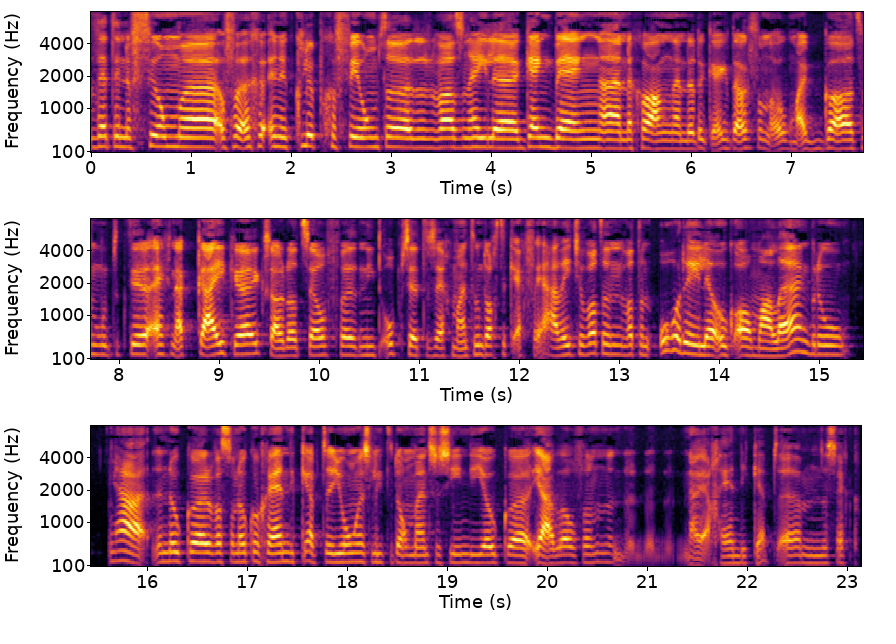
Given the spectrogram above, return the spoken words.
werd in een film uh, of uh, in een club gefilmd. Er was een hele gangbang aan de gang. En dat ik echt dacht van, oh my god, moet ik er echt naar kijken? Ik zou dat zelf niet opzetten, zeg maar. En toen dacht ik echt van, ja, weet je, wat een, wat een oordelen ook allemaal, hè? Ik bedoel, ja, en ook er was dan ook een gehandicapte jongens, lieten dan mensen zien die ook, uh, ja, wel van, uh, nou ja, gehandicapt, um, dan zeg ik,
